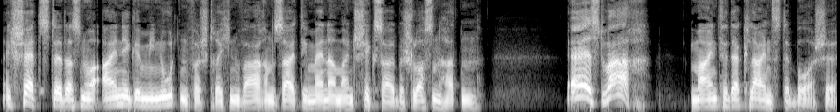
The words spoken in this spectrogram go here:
Ich schätzte, dass nur einige Minuten verstrichen waren, seit die Männer mein Schicksal beschlossen hatten. Er ist wach, meinte der kleinste Bursche,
